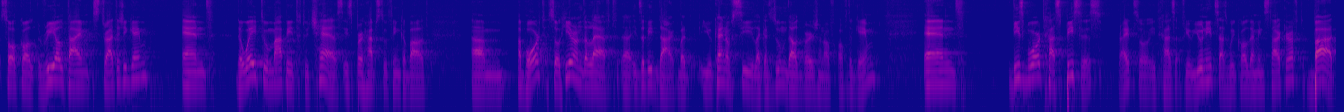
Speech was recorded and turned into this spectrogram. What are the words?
so-called real-time strategy game. And the way to map it to chess is perhaps to think about um, a board. So here on the left, uh, it's a bit dark, but you kind of see like a zoomed out version of, of the game. And this board has pieces right? So it has a few units, as we call them in StarCraft. But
